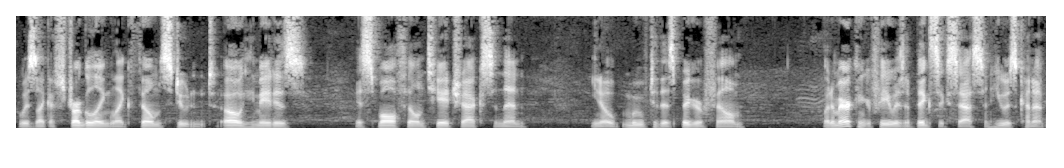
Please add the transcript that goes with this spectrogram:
who was like a struggling like film student. Oh, he made his his small film THX and then you know, move to this bigger film. But American Graffiti was a big success, and he was kind of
